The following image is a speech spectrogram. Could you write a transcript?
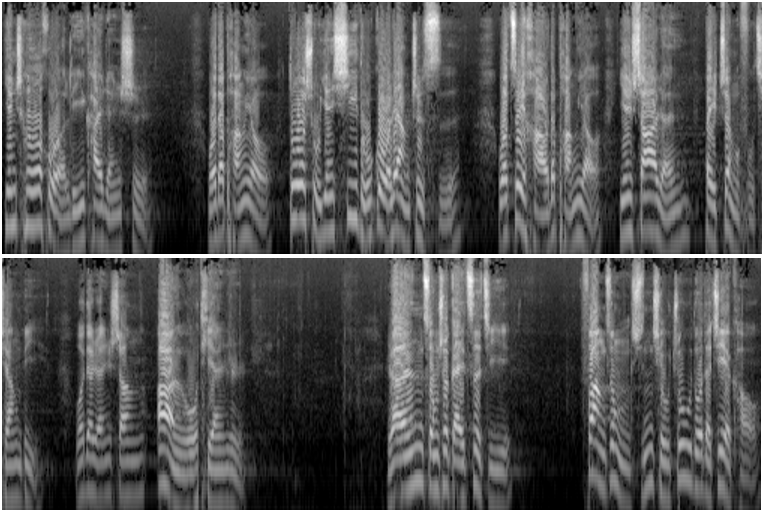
因车祸离开人世，我的朋友多数因吸毒过量致死。我最好的朋友因杀人被政府枪毙，我的人生暗无天日。人总是给自己放纵、寻求诸多的借口，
